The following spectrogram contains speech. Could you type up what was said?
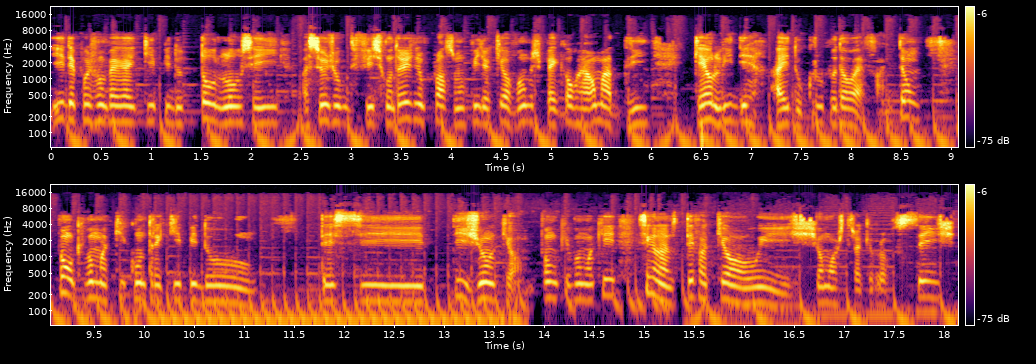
e depois vamos pegar a equipe do Toulouse aí. Vai ser um jogo difícil contra eles. No próximo vídeo aqui, ó, vamos pegar o Real Madrid, que é o líder aí do grupo da UEFA. Então, vamos que vamos aqui contra a equipe do desse Dijon aqui, ó. Vamos que vamos aqui. Sim, galera, teve aqui, ó, os deixa eu mostrar aqui para vocês.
